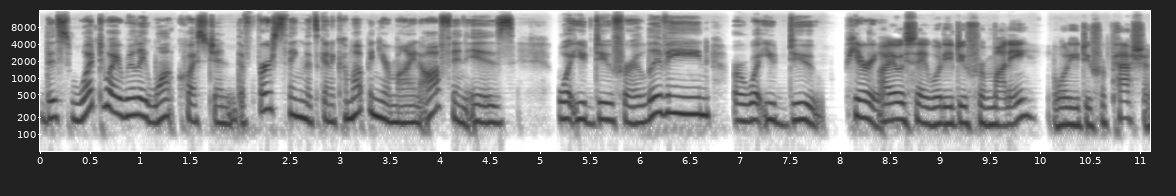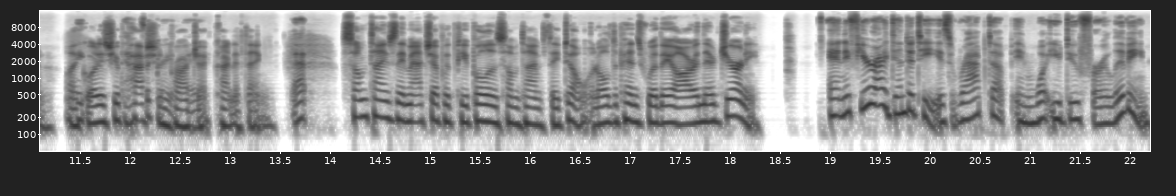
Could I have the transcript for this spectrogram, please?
This what do I really want question, the first thing that's going to come up in your mind often is what you do for a living or what you do, period. I always say, what do you do for money? What do you do for passion? Like, what is your that's passion great way. project kind of thing? That- Sometimes they match up with people and sometimes they don't. It all depends where they are in their journey. And if your identity is wrapped up in what you do for a living,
